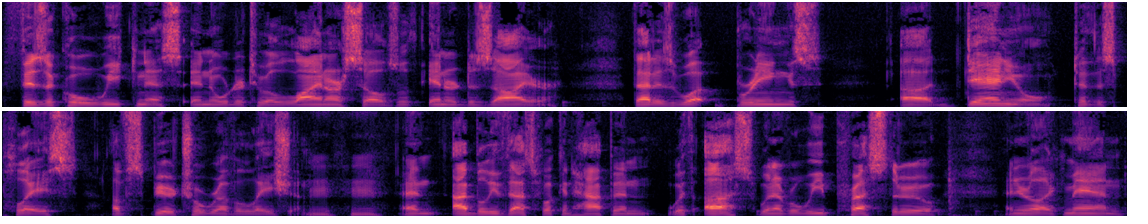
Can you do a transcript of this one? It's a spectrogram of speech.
physical weakness in order to align ourselves with inner desire that is what brings uh, Daniel to this place of spiritual revelation. And I believe that's what can happen with us whenever we press through and you're like, man,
